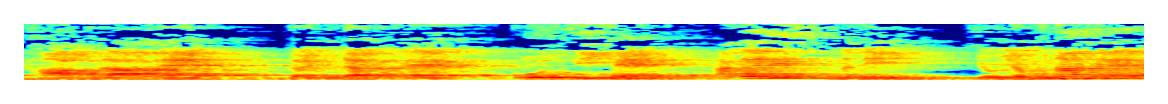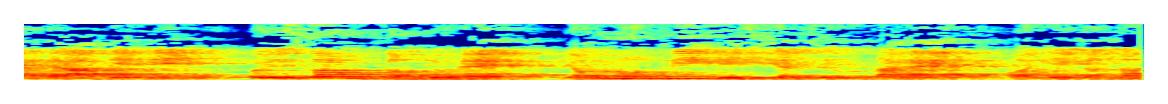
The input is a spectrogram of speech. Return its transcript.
घाघरा है, गंडक है, कोसी है। अगर इस नदी, जो यमुना है, अगर आप देखें तो इसका उद्गम जो है, यमुनोत्री ग्लेशियर से होता है और ये गंगा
